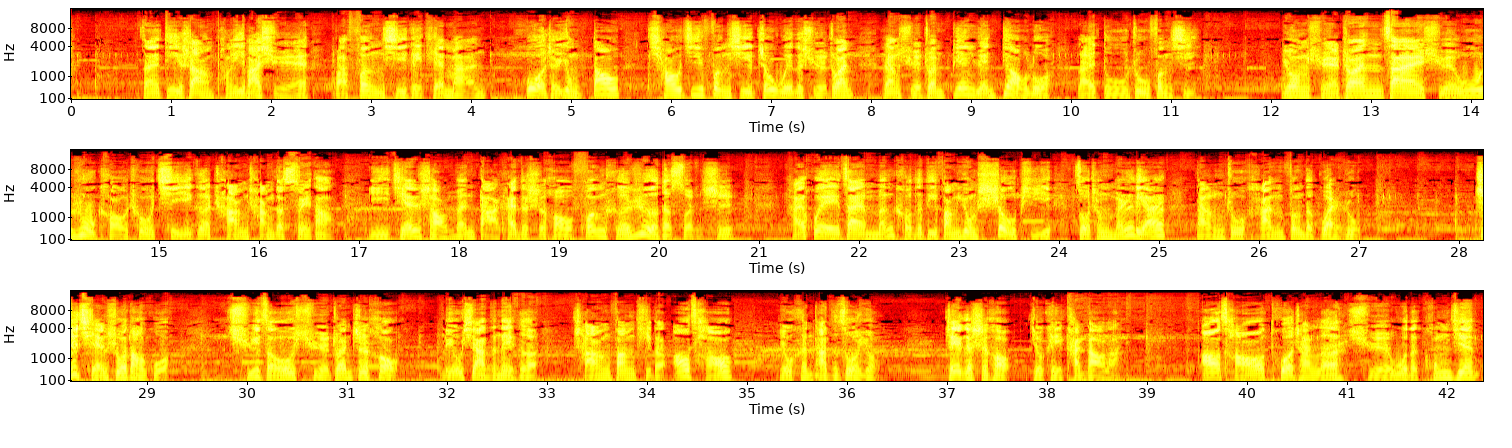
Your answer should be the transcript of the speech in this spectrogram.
在地上捧一把雪，把缝隙给填满。或者用刀敲击缝隙周围的雪砖，让雪砖边缘掉落，来堵住缝隙。用雪砖在雪屋入口处砌一个长长的隧道，以减少门打开的时候风和热的损失。还会在门口的地方用兽皮做成门帘，挡住寒风的灌入。之前说到过，取走雪砖之后留下的那个。长方体的凹槽有很大的作用，这个时候就可以看到了，凹槽拓展了雪屋的空间。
